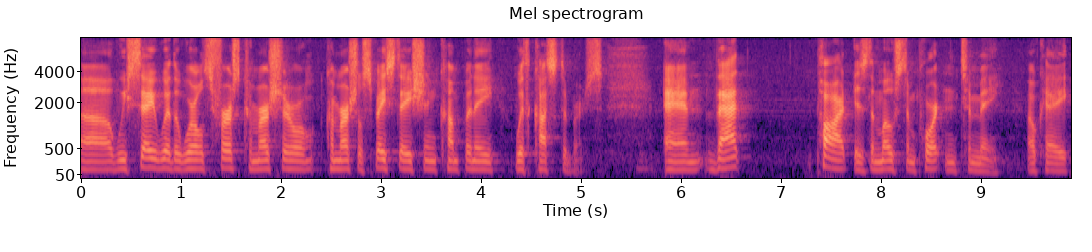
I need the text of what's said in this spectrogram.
Uh, we say we're the world's first commercial, commercial space station company with customers. And that part is the most important to me. Okay,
